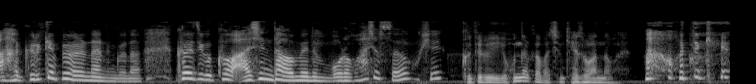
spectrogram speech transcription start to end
아, 그렇게 표현하는구나. 그래가지고 그거 아신 다음에는 뭐라고 하셨어요, 혹시? 그대로 이게 혼날까봐 지금 계속 안 나와요. 아, 어떡해요?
